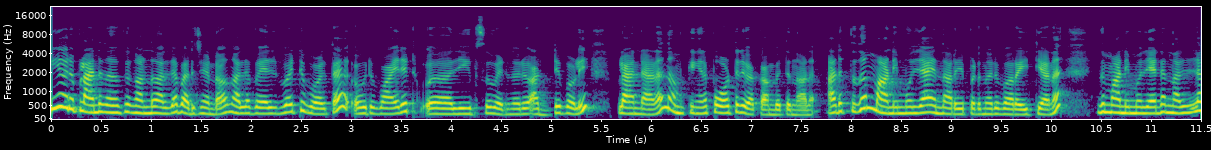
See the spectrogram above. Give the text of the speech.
ഈ ഒരു പ്ലാന്റ് നിങ്ങൾക്ക് കണ്ട് നല്ല പരിചയം ഉണ്ടാവും. നല്ല വെൽവെറ്റ് പോലത്തെ ഒരു വയലറ്റ് ലീവ്സ് വരുന്ന ഒരു അടിപൊളി പ്ലാന്റ് ആണ്. നമുക്കിങ്ങനെ പോട്ടിൽ വെക്കാൻ പറ്റുന്നതാണ്. അടുത്തത് മണിമുല്ല എന്നറിയപ്പെടുന്ന ഒരു വെറൈറ്റിയാണ് ഇത് മണിമുല്ലേന്റെ നല്ല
